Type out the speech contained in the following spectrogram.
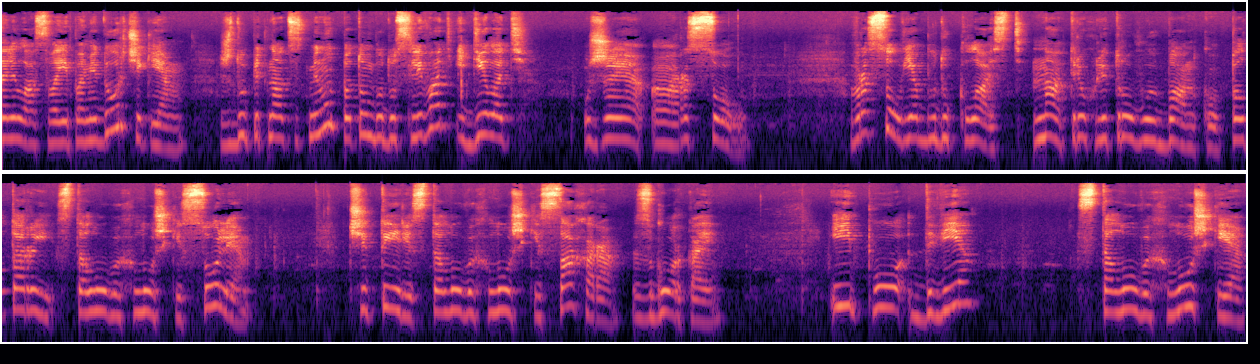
Залила свои помидорчики, жду 15 минут, потом буду сливать и делать уже э, рассол. В рассол я буду класть на трехлитровую банку полторы столовых ложки соли, 4 столовых ложки сахара с горкой и по 2 столовых ложки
